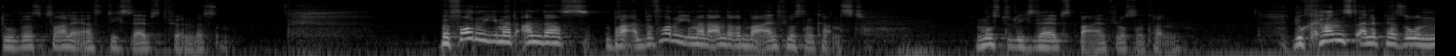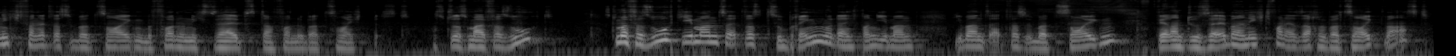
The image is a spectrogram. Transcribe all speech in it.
du wirst zuallererst dich selbst führen müssen? Bevor du jemand anders, bevor du jemand anderen beeinflussen kannst, musst du dich selbst beeinflussen können. Du kannst eine Person nicht von etwas überzeugen, bevor du nicht selbst davon überzeugt bist. Hast du das mal versucht? Hast du mal versucht, jemanden zu etwas zu bringen oder von jemandem jemand zu etwas überzeugen, während du selber nicht von der Sache überzeugt warst?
